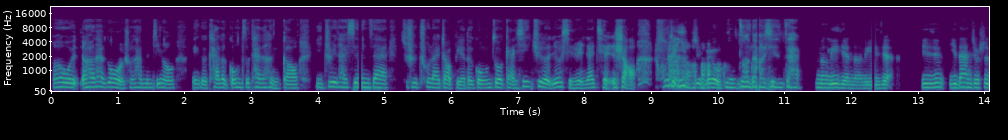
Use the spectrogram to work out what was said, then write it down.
然后我，然后他跟我说，他们金融那个开的工资开的很高，以至于他现在就是出来找别的工作，感兴趣的又嫌人家钱少，然后就一直没有工作到现在。能理解，能理解。已经一旦就是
